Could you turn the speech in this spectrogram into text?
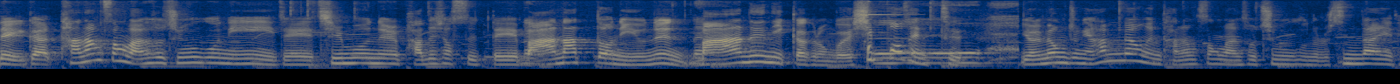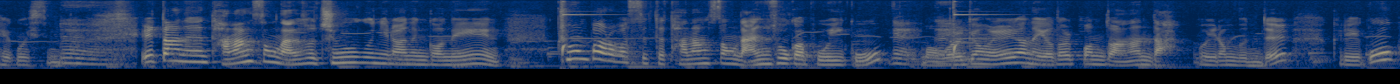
네, 그러니까 다낭성 난소 증후군이 이제 질문을 받으셨을 때 많았던 이유는 네. 많으니까 그런 거예요. 10%. 오. 10명 중에 한 명은 다낭성 난소 증후군으로 진단이 되고 네. 있습니다. 일단은 다낭성 난소 증후군이라는 거는 초음파로 봤을 때 다낭성 난소가 보이고 네, 뭐 네. 월경을 1년에 8번도 안 한다 뭐 이런 분들 그리고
